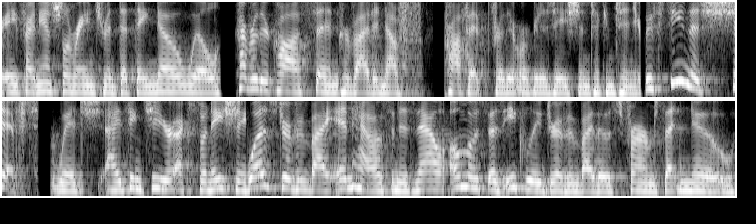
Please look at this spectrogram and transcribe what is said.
a financial arrangement that they know will cover their costs and provide enough profit for their organization to continue. We've seen this shift, which I think to your explanation was driven by in house and is now almost as equally driven by those firms that know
